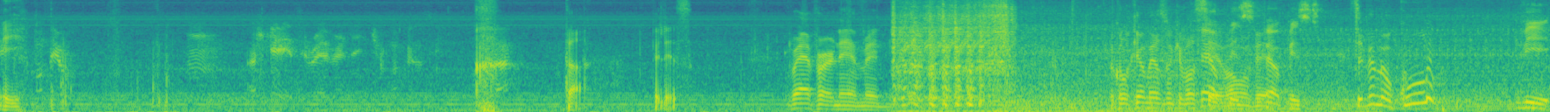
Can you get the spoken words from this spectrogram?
Ei. respondeu. Hum, acho que é esse, Revenant, alguma coisa assim. Tá? Tá, beleza. Reverend. Eu coloquei o mesmo que você, vamos Felps, ver. Felps. Você viu meu cu? Vi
